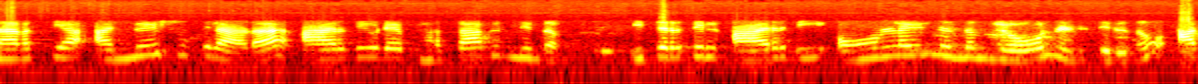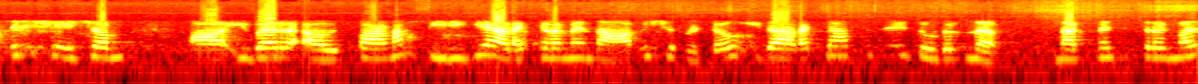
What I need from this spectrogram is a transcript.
നടത്തിയ അന്വേഷണത്തിലാണ് ആരതിയുടെ ഭർത്താവിൽ നിന്നും ഇത്തരത്തിൽ ആരതി ഓൺലൈനിൽ നിന്നും ലോൺ എടുത്തിരുന്നു. അതിനുശേഷം ഇവർ പണം തിരികെ അടയ്ക്കണമെന്ന് ആവശ്യപ്പെട്ടു. ഇത് അടയ്ക്കാത്തതിനെ തുടർന്ന് നഗ്നചിത്രങ്ങൾ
